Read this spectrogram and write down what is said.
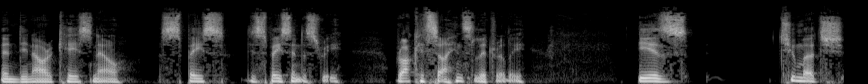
and in our case now space the space industry rocket science literally is too much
